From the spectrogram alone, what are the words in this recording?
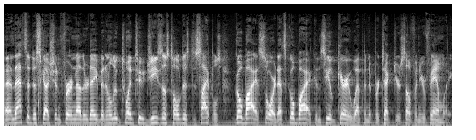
And that's a discussion for another day. But in Luke 22, Jesus told his disciples, Go buy a sword. That's go buy a concealed carry weapon to protect yourself and your family.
